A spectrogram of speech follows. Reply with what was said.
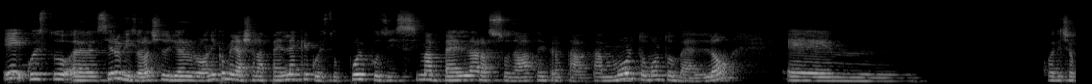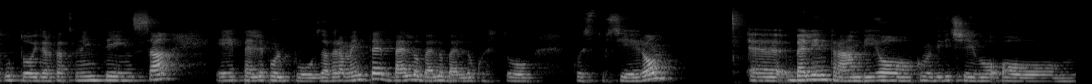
e questo eh, siero viso all'acido ialuronico mi lascia la pelle anche questo polposissima, bella, rassodata, idratata, molto molto bello. Ehm, qua dice appunto idratazione intensa e pelle polposa, veramente bello bello bello questo, questo siero. Eh, belli entrambi, io come vi dicevo, ho,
